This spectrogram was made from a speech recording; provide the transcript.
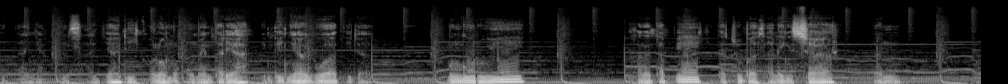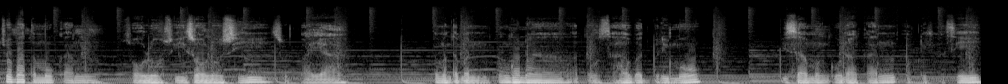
ditanyakan saja di kolom komentar ya. Intinya gue tidak menggurui, akan tetapi kita coba saling share dan coba temukan solusi-solusi supaya teman-teman pengguna atau sahabat Brimo bisa menggunakan aplikasi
